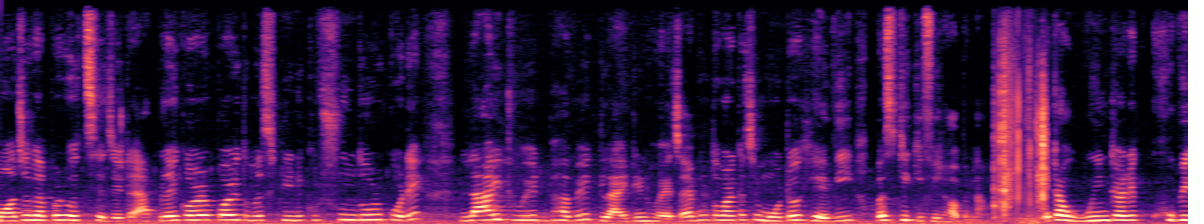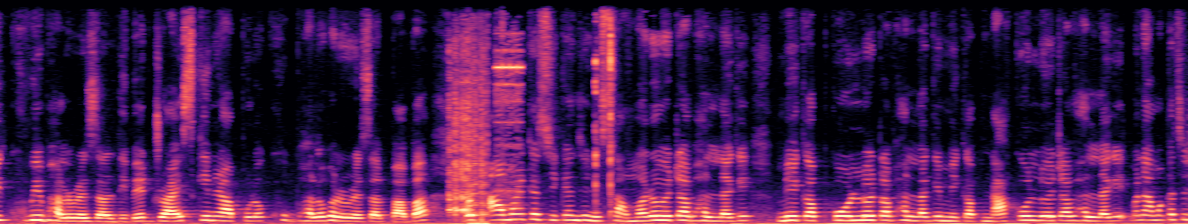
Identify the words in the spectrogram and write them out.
মজার ব্যাপার হচ্ছে যে, এটা অ্যাপ্লাই করার পরে তোমার স্কিনে খুব সুন্দর করে লাইট ওয়েটভাবে গ্লাইডিং হয়ে যায় এবং তোমার কাছে মোটেও হেভি বা স্টিকি ফিল হবে না। এটা উইন্টারে খুবই খুবই ভালো রেজাল্ট দিবে। ড্রাই স্কিনের আপুরা খুব ভালো ভালো রেজাল্ট পাবা। বাট আমার কাছে কেন জানি সামারও এটা ভালো লাগে মেকআপ করলেও এটা ভালো লাগে মেকআপ না করলেও এটা ভালো লাগে। মানে আমার কাছে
